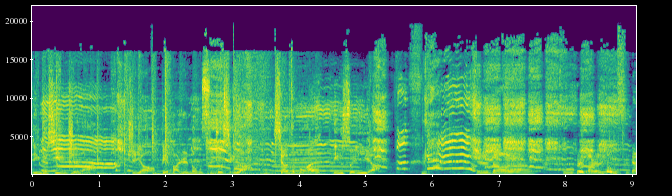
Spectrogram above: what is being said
您的兴致了，只要别把人弄死就行了，想怎么玩您随意啊。知道了，不会把人弄死的。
